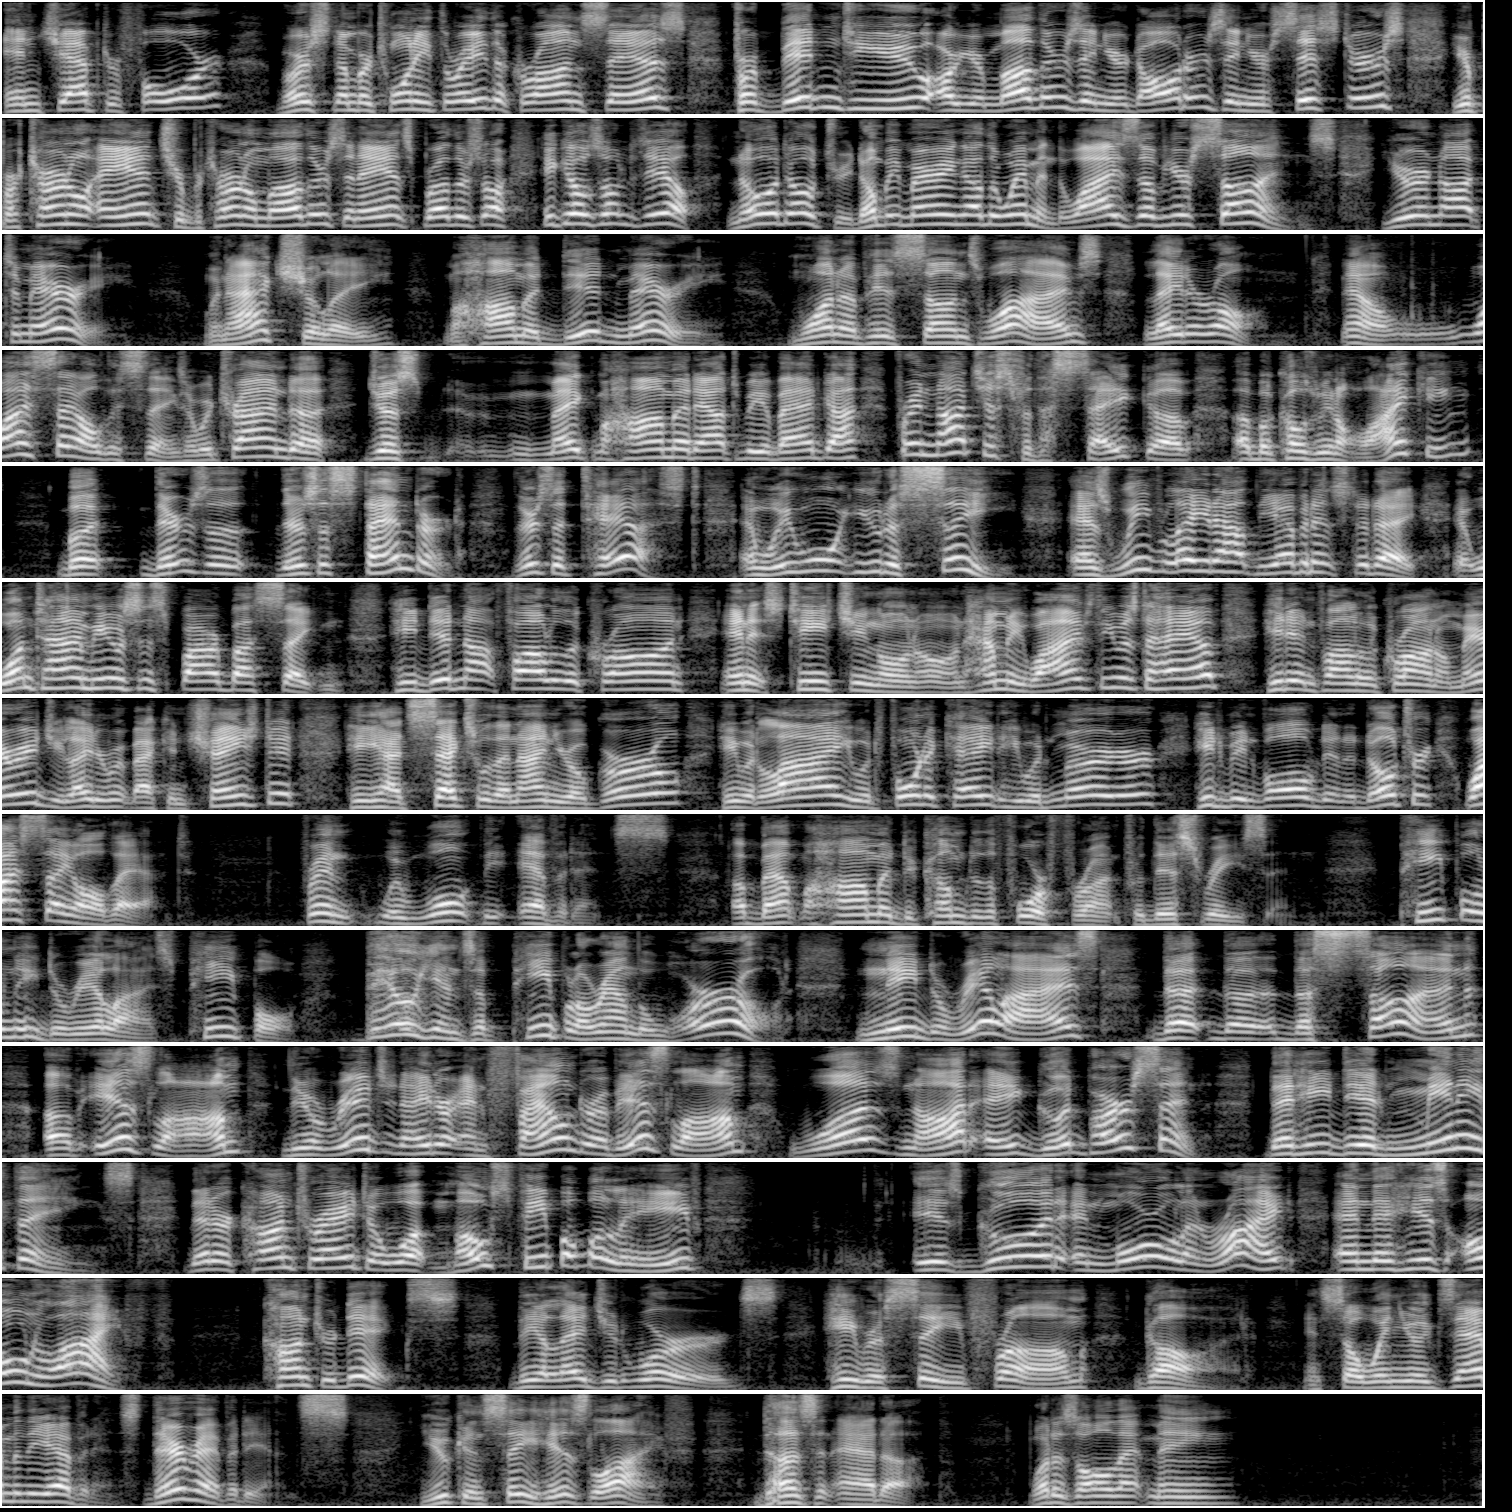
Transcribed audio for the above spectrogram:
In chapter 4, verse number 23, the Quran says, Forbidden to you are your mothers and your daughters and your sisters, your paternal aunts, your paternal mothers and aunts, brothers. He goes on to tell, no adultery. Don't be marrying other women. The wives of your sons, you're not to marry. When actually, Muhammad did marry one of his son's wives later on. Now, why say all these things? Are we trying to just make Muhammad out to be a bad guy? Friend, not just for the sake of, because we don't like him, but there's a, there's a standard, there's a test, and we want you to see as we've laid out the evidence today. At one time he was inspired by Satan. He did not follow the Quran and its teaching on, on how many wives he was to have. He didn't follow the Quran on marriage. He later went back and changed it. He had sex with a nine-year-old girl. He would lie. He would fornicate. He would murder. He'd be involved in adultery. Why say all that? Friend, we want the evidence about Muhammad to come to the forefront for this reason. People need to realize, people, billions of people around the world need to realize that the, the son of Islam, the originator and founder of Islam, was not a good person. That he did many things that are contrary to what most people believe is good and moral and right, and that his own life contradicts the alleged words he received from God. And so when you examine the evidence, their evidence, you can see his life doesn't add up. What does all that mean?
